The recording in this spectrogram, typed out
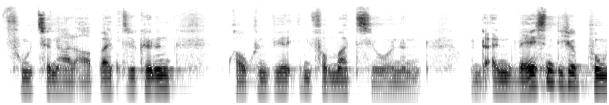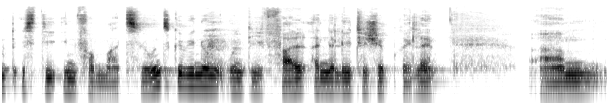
funktional arbeiten zu können, brauchen wir Informationen. Und ein wesentlicher Punkt ist die Informationsgewinnung und die fallanalytische Brille. Ähm,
